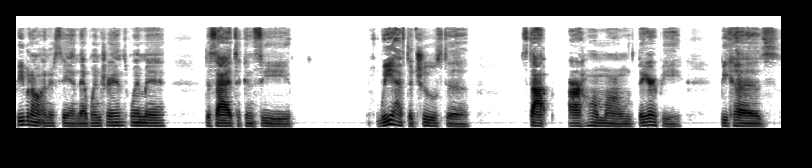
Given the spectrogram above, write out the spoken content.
people don't understand that when trans women decide to conceive, we have to choose to stop our hormone therapy because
